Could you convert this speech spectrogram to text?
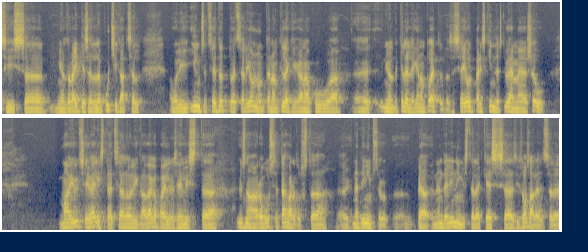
siis nii-öelda väikesel putšikatsel oli ilmselt seetõttu, et seal ei olnud enam kellegiga nagu äh, nii-öelda kellelegi enam toetada, sest see ei olnud päris kindlasti ühe mehe show. ma ei, üldse ei välista, et seal oli ka väga palju sellist äh, üsna robustset ähvardust äh, nende inimestega, pea, nendele inimestele, kes äh, siis osalesid selle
